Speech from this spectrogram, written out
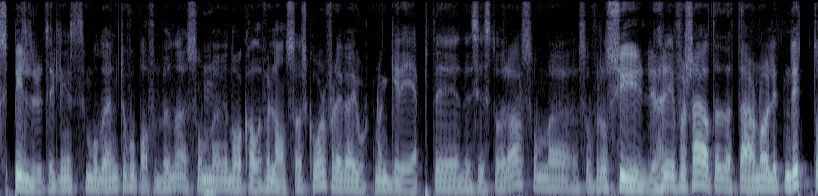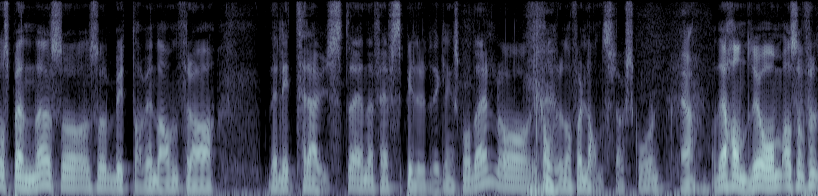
spillerutviklingsmodellen til Fotballforbundet, som Mm. vi nå kaller for landslagsskolen, fordi vi har gjort noen grep de, de siste åra. som, eh, Så for å synliggjøre i og for seg at dette er noe litt nytt og spennende, så, så bytta vi navn fra det litt trauste NFF spillerutviklingsmodell, og vi kaller det nå for landslagsskolen. Ja. Og Det handler jo om, altså for,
